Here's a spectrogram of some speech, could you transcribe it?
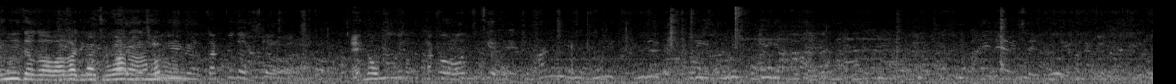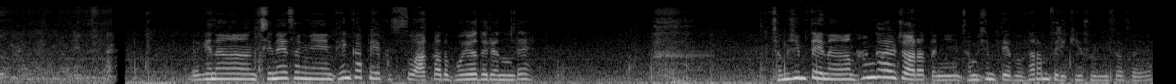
매니저가 와가지고 좋아라 하는 거. 저기면 딱 끊어주잖아. 여기는 진해성님 팬카페 부스 아까도 보여드렸는데 점심 때는 한가할 줄 알았더니 점심 때도 사람들이 계속 있어서요.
